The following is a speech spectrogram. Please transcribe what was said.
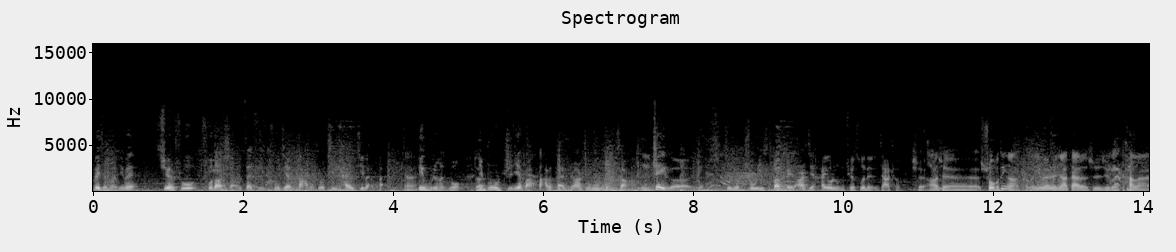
为什么？因为。血书出到小的再去出件大的时候，其实还有几百块，并不是很多。你不如直接把大的百分之二十五顶上，这个这个收益是翻倍的，而且还有冷却缩点的加成。是，而且说不定啊，可能因为人家带的是这个贪婪，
